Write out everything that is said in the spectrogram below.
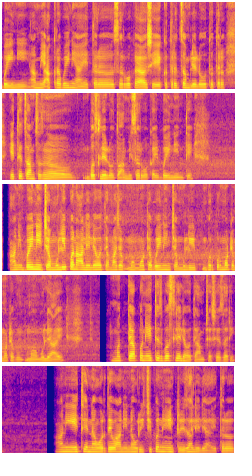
बहिणी आम्ही अकरा बहिणी आहे तर सर्व काय असे एकत्रच जमलेलो होतं. तर येथेच आमचं बसलेलो होतो. आम्ही सर्व काही बहिणीं ते आणि बहिणीच्या मुली पण आलेल्या होत्या. माझ्या म- मोठ्या बहिणींच्या मुली भरपूर मोठ्या मोठ्या म- मुली आहे. मग त्या पण येथेच बसलेल्या होत्या आमच्या शेजारी. आणि येथे नवरदेव आणि नवरीची पण एंट्री झालेली आहे. तर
